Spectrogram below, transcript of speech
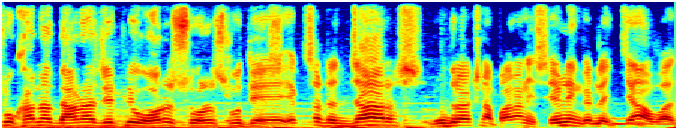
ચોખાના દાણા જેટલી ઓરસ સોરસ વધે એકસઠ હજાર રુદ્રાક્ષના પાનાની શિવલિંગ એટલે ક્યાં વાત?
